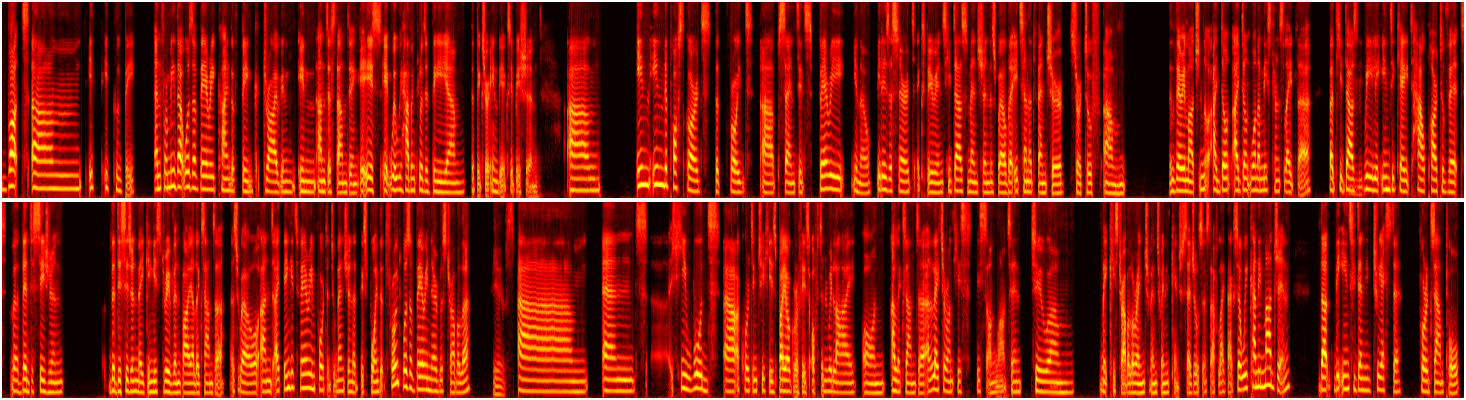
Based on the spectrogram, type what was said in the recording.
but um, it it could be. And for me, that was a very kind of big drive in in understanding. It is. It, we have included the um, the picture in the exhibition. Um, in in the postcards that Freud uh, sent, it's very you know it is a shared experience. He does mention as well that it's an adventure, sort of um, very much. No, I don't I don't want to mistranslate there but he does Mhm. really indicate how part of it, the, the decision, the decision making is driven by Alexander as well. And I think it's very important to mention at this point that Freud was a very nervous traveler, Yes. um, and uh, he would, uh, according to his biographies, often rely on Alexander and later on his his son Martin to um, make his travel arrangements when it came to schedules and stuff like that. So we can imagine that the incident in Trieste, for example,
